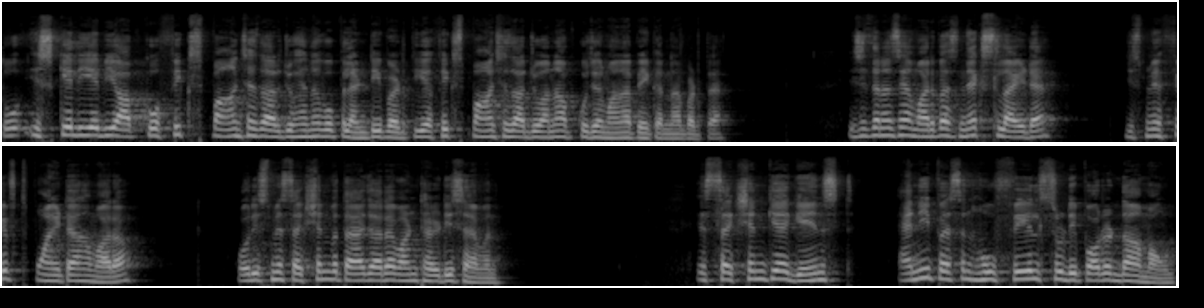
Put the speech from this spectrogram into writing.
तो इसके लिए भी आपको फ़िक्स पाँच हज़ार जो है ना वो प्लेंटी पड़ती है। फ़िक्स पाँच हज़ार जो है ना आपको जुर्माना पे करना पड़ता है। इसी तरह से हमारे पास नेक्स्ट स्लाइड है। जिसमें फिफ्थ पॉइंट है हमारा, और इसमें सेक्शन बताया जा रहा है वन थर्टी सेवन इस सेक्शन के against any person who fails to deposit the amount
